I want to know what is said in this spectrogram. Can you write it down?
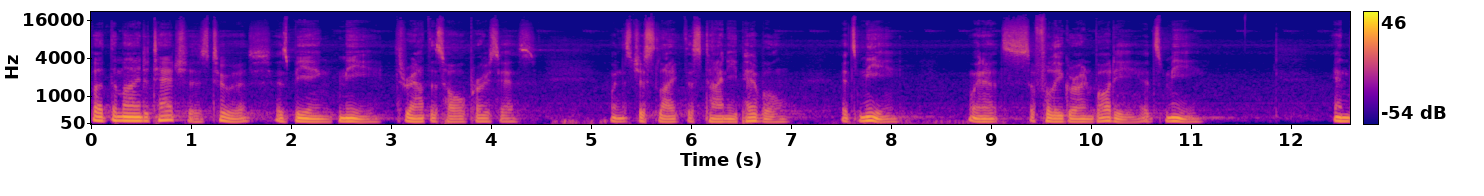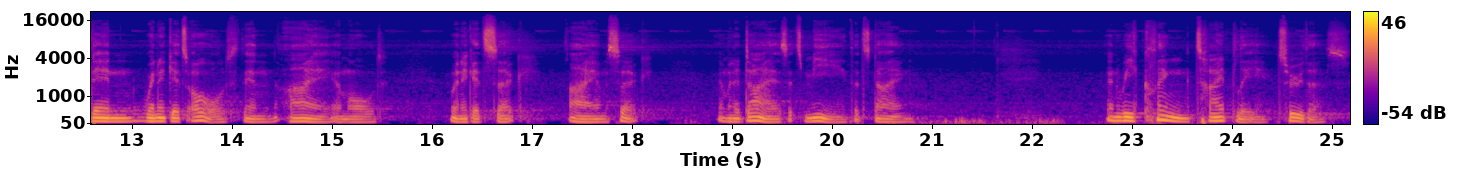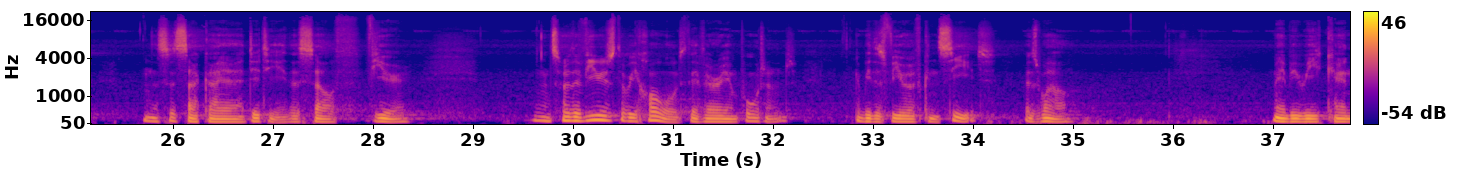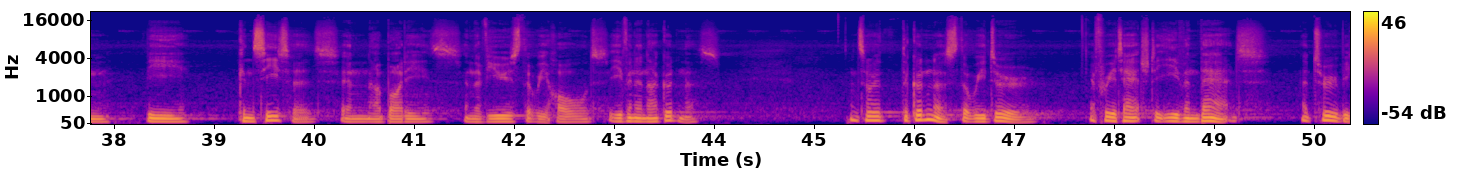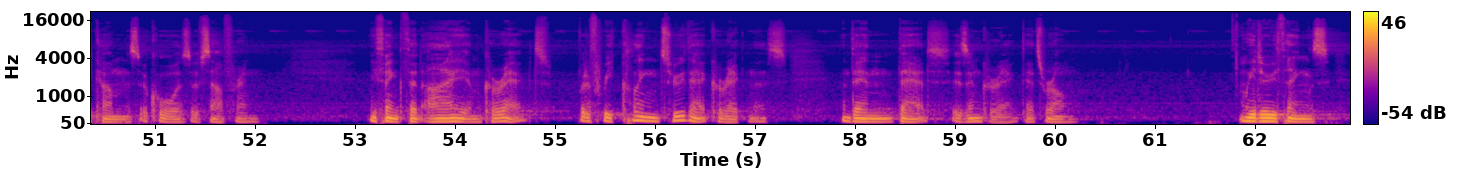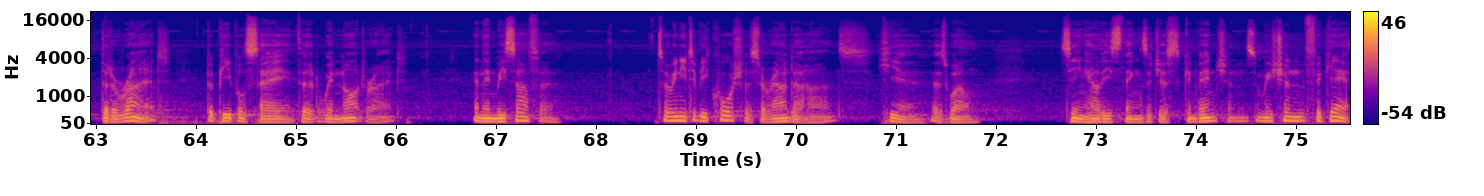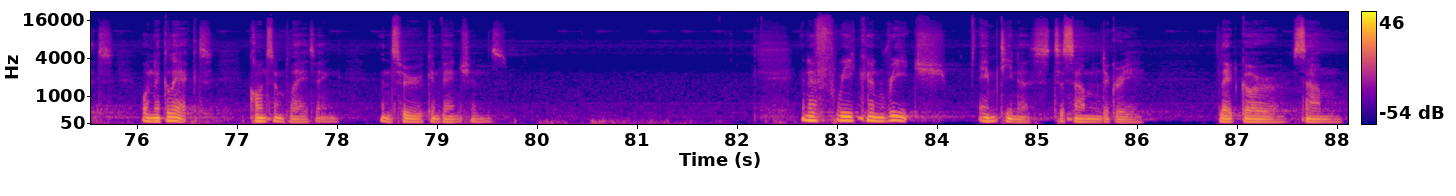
But the mind attaches to it as being me throughout this whole process. When it's just like this tiny pebble, it's me. When it's a fully grown body, it's me. And then when it gets old, then I am old. When it gets sick, I am sick. And when it dies, it's me that's dying. And we cling tightly to this. And this is Sakkaya Ditthi, the self view. And so the views that we hold, they're very important. It could be this view of conceit as well. Maybe we can be conceited in our bodies, in the views that we hold, even in our goodness. And so the goodness that we do, if we attach to even that, it too becomes a cause of suffering. We think that I am correct, but if we cling to that correctness, then that is incorrect, that's wrong. We do things that are right, but people say that we're not right, and then we suffer. So we need to be cautious around our hearts here as well, seeing how these things are just conventions, and we shouldn't forget or neglect contemplating into conventions. And if we can reach emptiness to some degree, let go some,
